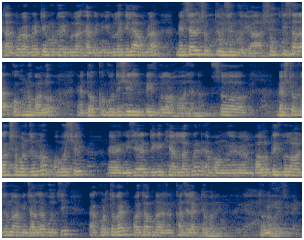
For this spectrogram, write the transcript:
তারপর আপনার টমেটো এগুলো খাবেন, এগুলো খেলে আমরা ন্যাচারাল শক্তি অর্জন করি, আর শক্তি ছাড়া কখনো ভালো দক্ষ, গতিশীল পেস বোলার হওয়া যায় না। সো বেস্ট অফ লাক সবার জন্য, অবশ্যই নিজের দিকে খেয়াল রাখবেন এবং ভালো পেস বোলার হওয়ার জন্য আমি যা যা বলছি তা করতে পারেন, হয়তো আপনার কাজে লাগতে পারে। ধন্যবাদ।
